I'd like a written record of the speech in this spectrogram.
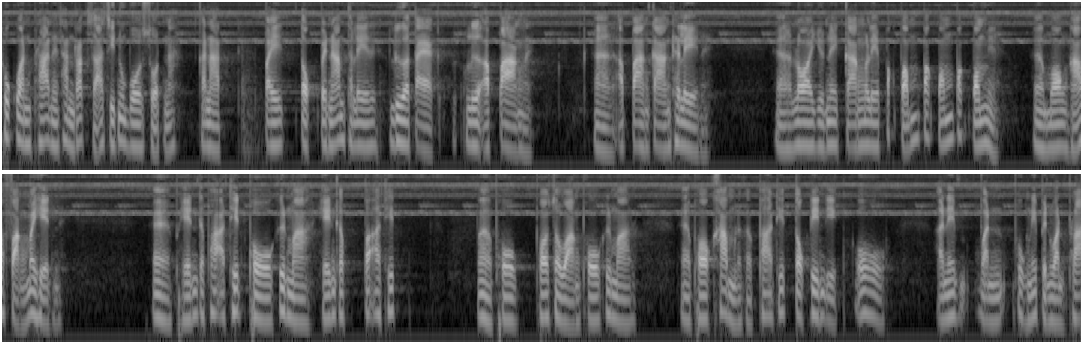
ทุกวันพระเนี่ยท่านรักษาศีลอุโบสถนะขนาดไปตกไปน้ำทะเลเรือแตกเรืออับปางเลยอับปางกลางทะเลนี่ย ลอยอยู่ในกลางทะเลปักป๋อมปักป๋อมปักป๋อมเนี่ยมองหาฝั่งไม่เห็นเเห็นแต่พระอาทิตย์โผล่ขึ้นมา เห็นกับพระอาทิตย์โผล่พอสว่างโผล่ขึ้นมาพอค่ำนะครับ พระอาทิตย์ตกดินอีก โอ้ อันนี้วันพรุ่งนี้เป็นวันพระ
